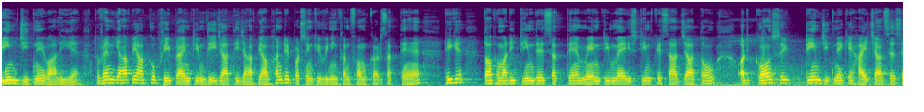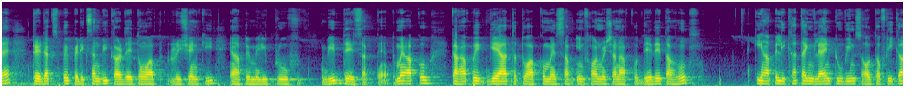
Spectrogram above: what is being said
टीम जीतने वाली है। तो फ्रेंड यहाँ पे आपको फ्री प्राइम टीम दी जाती है, जहाँ पे आप 100 परसेंट की विनिंग कंफर्म कर सकते हैं, ठीक है? तो आप हमारी टीम दे सकते हैं। मेन टीम मैं इस टीम के साथ जाता हूँ और कौन सी टीम जीतने के हाई चांसेस हैं ट्रेडक्स पे प्रिडिक्शन भी कर देता हूँ आप रिसेंट की। यहाँ पे मेरी प्रूफ भी दे सकते हैं। तो मैं आपको कहाँ पे गया था तो आपको मैं सब इन्फॉर्मेशन आपको दे देता हूँ कि यहाँ पे लिखा था England to win South Africa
